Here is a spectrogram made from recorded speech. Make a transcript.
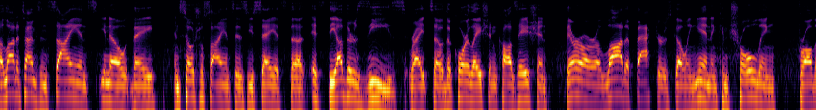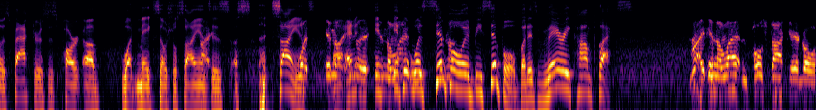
a lot of times in science, you know, they in social sciences, you say it's the it's the other Z's, right? So the correlation, causation. There are a lot of factors going in, and controlling for all those factors is part of what makes social sciences a s- science. What, the- Uh, and the- if, if it was simple, it'd be simple, but it's very complex. Right, in the Latin, post hoc ergo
